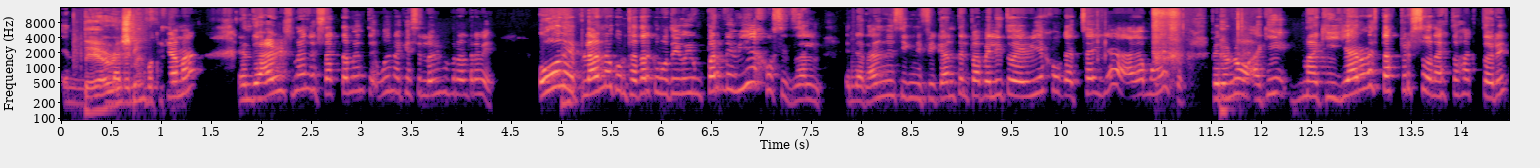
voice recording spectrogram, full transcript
The Irishman. se llama? En The Irishman, exactamente. Bueno, hay que hacer lo mismo, pero al revés. O de plano contratar, como te digo, un par de viejos, si tal, era tan insignificante el papelito de viejo, ¿cachai? Ya, hagamos eso. Pero no, aquí maquillaron a estas personas, estos actores,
